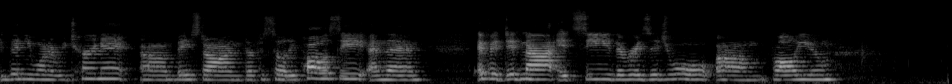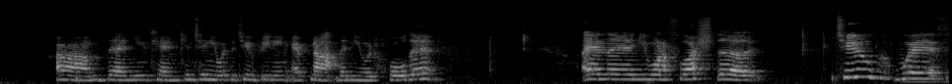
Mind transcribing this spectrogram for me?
then you want to return it um, based on the facility policy, and then if it did not exceed the residual um, volume, um, then you can continue with the tube feeding. If not, then you would hold it. And then you want to flush the tube with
